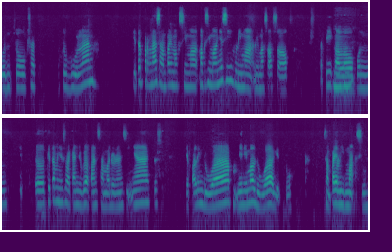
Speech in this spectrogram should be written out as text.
untuk satu bulan kita pernah sampai maksimal maksimalnya sih lima lima sosok. Tapi Mhm. kalaupun eh, kita menyesuaikan juga kan sama donasinya terus ya paling dua minimal dua gitu. Sampai lima sih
